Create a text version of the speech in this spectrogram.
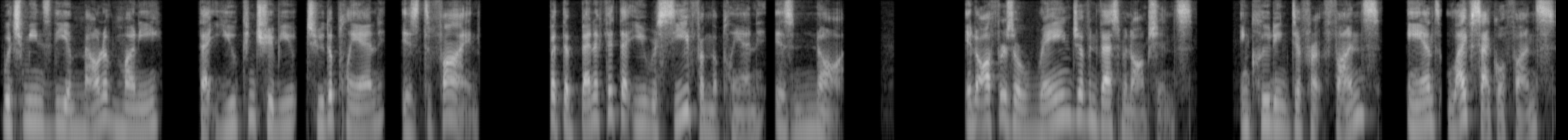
which means the amount of money that you contribute to the plan is defined, but the benefit that you receive from the plan is not. It offers a range of investment options, including different funds and life cycle funds,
